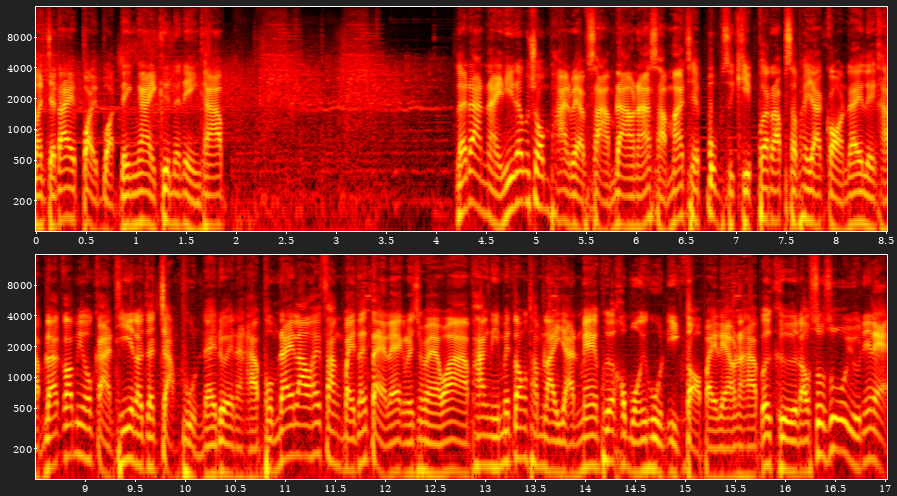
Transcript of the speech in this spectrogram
มันจะได้ปล่อยบอทได้ง่ายขึ้นนั่นเองครับ และด่านไหนที่ท่านผู้ชมผ่านแบบ 3 ดาวนะ สามารถใช้ปุ่มสคิปเพื่อรับทรัพยากรได้เลยครับ แล้วก็มีโอกาสที่เราจะจับหุ่นได้ด้วยนะครับ ผมได้เล่าให้ฟังไปตั้งแต่แรกเลยใช่ไหมว่าภาคนี้ไม่ต้องทำลายยานแม่เพื่อขโมยหุ่นอีกต่อไปแล้วนะครับ ก็คือเราสู้ๆอยู่นี่แหละ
